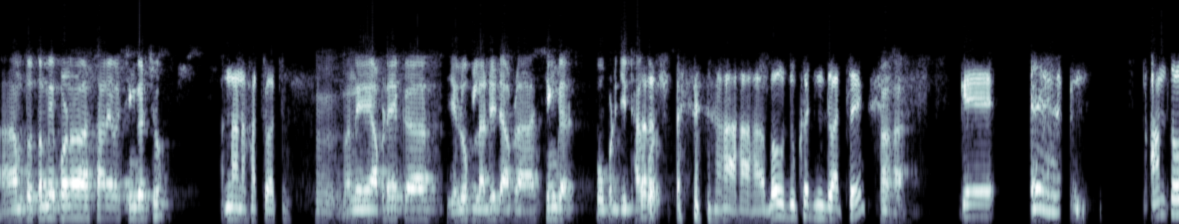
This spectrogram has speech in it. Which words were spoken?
આમ તો તમે પણ સારા એવા સિંગર છો. ના ના સાચું સાચું અને આપણે એક જે લોક લાડીડા આપણા સિંગર પોપટજી ઠાકોર. હા હા હા. બહુ દુઃખદ વાત છે હા હા. કે આમ તો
